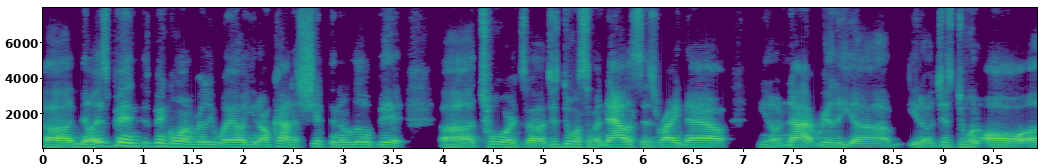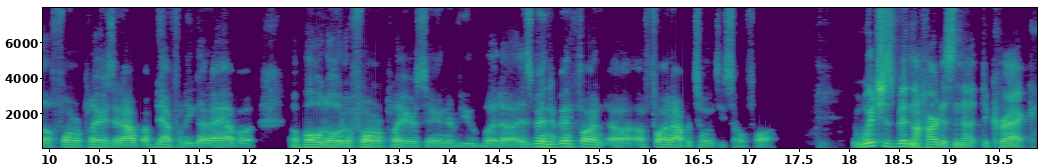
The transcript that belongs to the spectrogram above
uh you know it's been it's been going really well you know i'm kind of shifting a little bit uh, towards uh, just doing some analysis right now. You know, not really, uh, you know, just doing all uh, former players. And I, am definitely going to have a, a boatload of former players to interview. But uh, it's been it's been fun, uh, a fun opportunity so far. Which has been the hardest nut to crack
